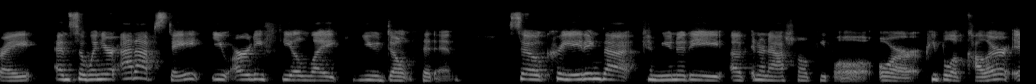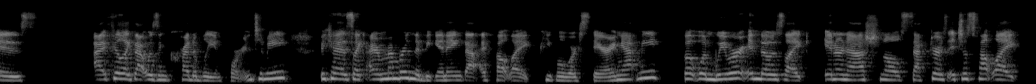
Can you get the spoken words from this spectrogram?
right? And so when you're at App State, you already feel like you don't fit in. So creating that community of international people or people of color is I feel like that was incredibly important to me because like I remember in the beginning that I felt like people were staring at me, but when we were in those like international sectors, it just felt like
